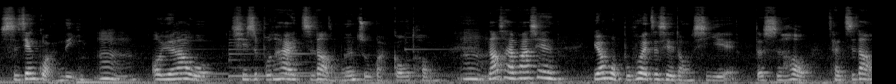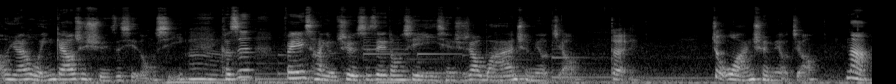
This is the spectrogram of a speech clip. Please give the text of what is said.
时间管理，嗯，哦，原来我其实不太知道怎么跟主管沟通，嗯，然后才发现。原来我不会这些东西耶的时候，才知道哦，原来我应该要去学这些东西。嗯，可是非常有趣的是，这些东西以前学校完全没有教。对，就完全没有教。那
